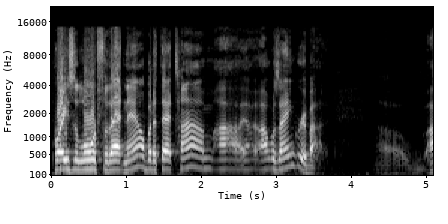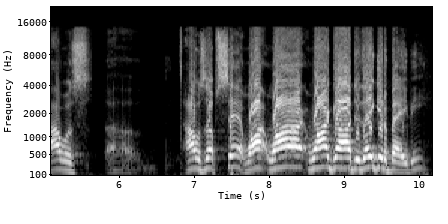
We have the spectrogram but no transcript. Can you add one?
praise the Lord for that now, but at that time, I, I was angry about it. Uh, I, was, uh, I was upset. Why, why, why, God, do they get a baby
